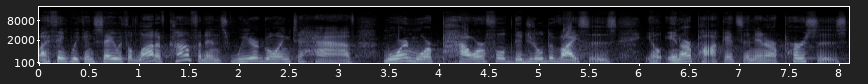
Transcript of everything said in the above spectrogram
i think we can say with a lot of confidence we are going to have more and more powerful digital devices you know in our pockets and in our purses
